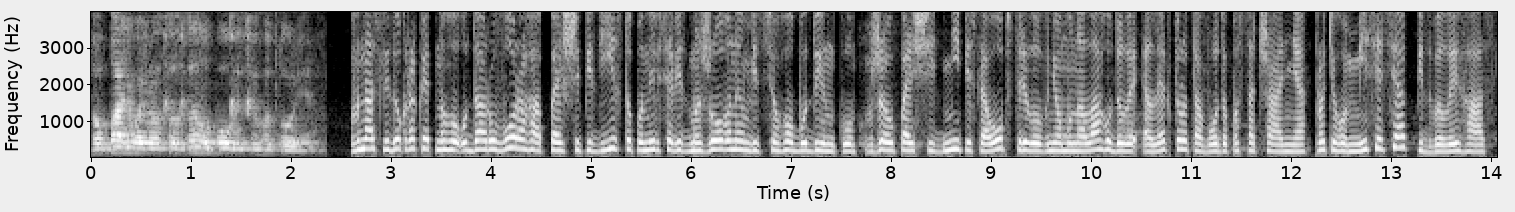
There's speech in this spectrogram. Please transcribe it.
До опалювального сезону повністю готові. Внаслідок ракетного удару ворога перший під'їзд опинився відмежованим від цього будинку. Вже у перші дні після обстрілу в ньому налагодили електро та водопостачання. Протягом місяця підвели газ.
